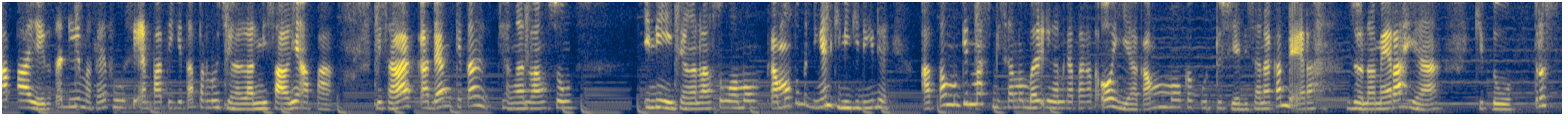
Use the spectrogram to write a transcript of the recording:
apa ya itu tadi makanya fungsi empati kita perlu jalan. Misalnya apa? Misalnya kadang kita jangan langsung ini jangan langsung ngomong kamu tuh mendingan gini gini deh. Atau mungkin Mas bisa membalik dengan kata-kata oh iya kamu mau ke Kudus ya di sana kan daerah zona merah ya gitu. Terus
